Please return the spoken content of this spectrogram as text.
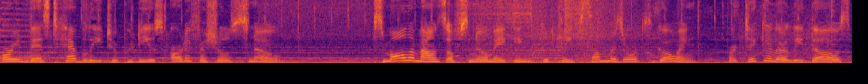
or invest heavily to produce artificial snow. Small amounts of snowmaking could keep some resorts going, particularly those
